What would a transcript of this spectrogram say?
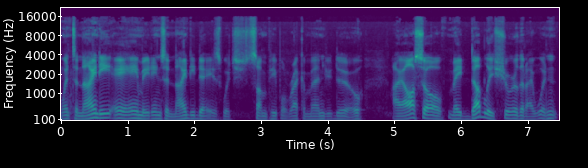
went to 90 AA meetings in 90 days, which some people recommend you do. I also made doubly sure that I wouldn't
